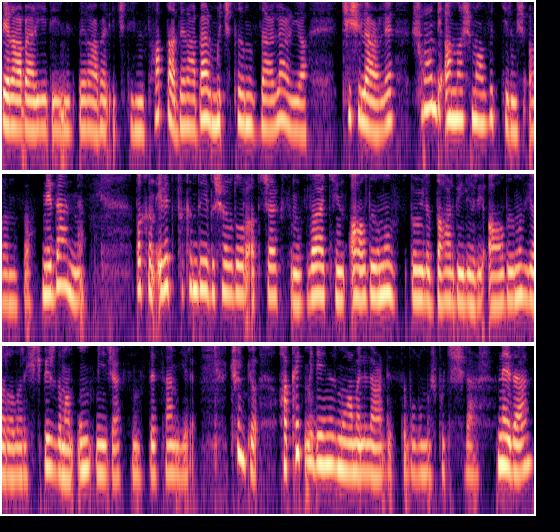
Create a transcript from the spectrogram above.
beraber yediğiniz, beraber içtiğiniz, hatta beraber mıçtığınız derler ya kişilerle şu an bir anlaşmazlık girmiş aranıza. Neden mi? Bakın evet sıkıntıyı dışarı doğru atacaksınız. Lakin aldığınız böyle darbeleri, aldığınız yaraları hiçbir zaman unutmayacaksınız desem yeri. Çünkü hak etmediğiniz muamelelerde size bulunmuş bu kişiler. Neden?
